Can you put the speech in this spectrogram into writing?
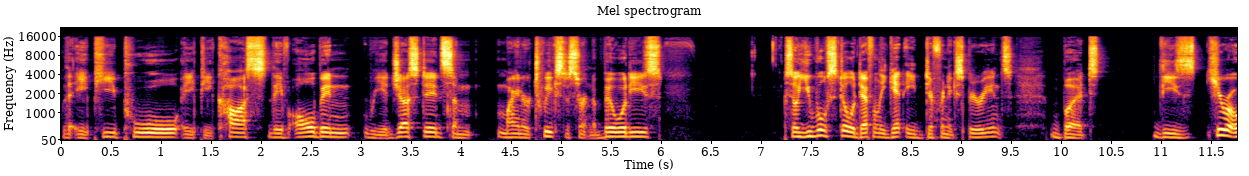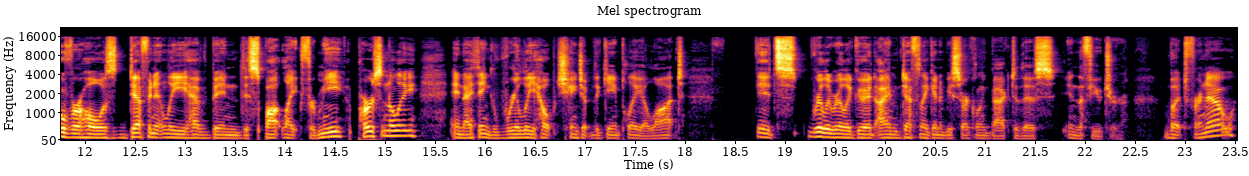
the AP pool, AP costs. They've all been readjusted, some minor tweaks to certain abilities. So you will still definitely get a different experience, but these hero overhauls definitely have been the spotlight for me personally, and I think really helped change up the gameplay a lot it's really, really good. I'm definitely going to be circling back to this in the future. But for now,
